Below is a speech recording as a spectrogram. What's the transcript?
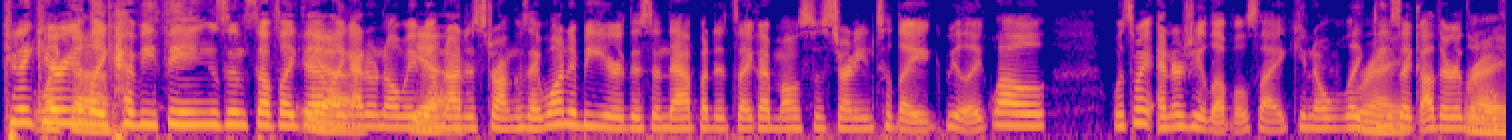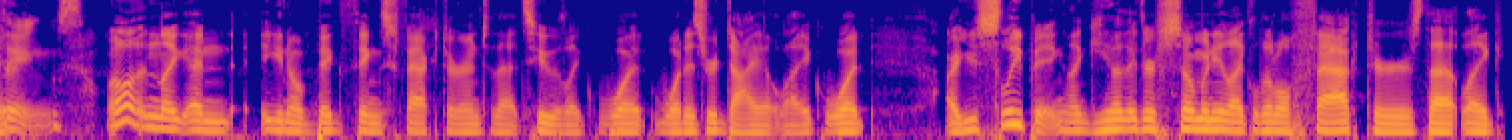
can I carry Like like, heavy things and stuff like that? Like I don't know, maybe I'm not as strong as I want to be or this and that, but it's like I'm also starting to like be like, well, what's my energy levels like? You know, like these like other little right. things. Well, and like, and you know, big things factor into that too. Like, what what is your diet like? What are you sleeping? Like, you know, there's so many like little factors that like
